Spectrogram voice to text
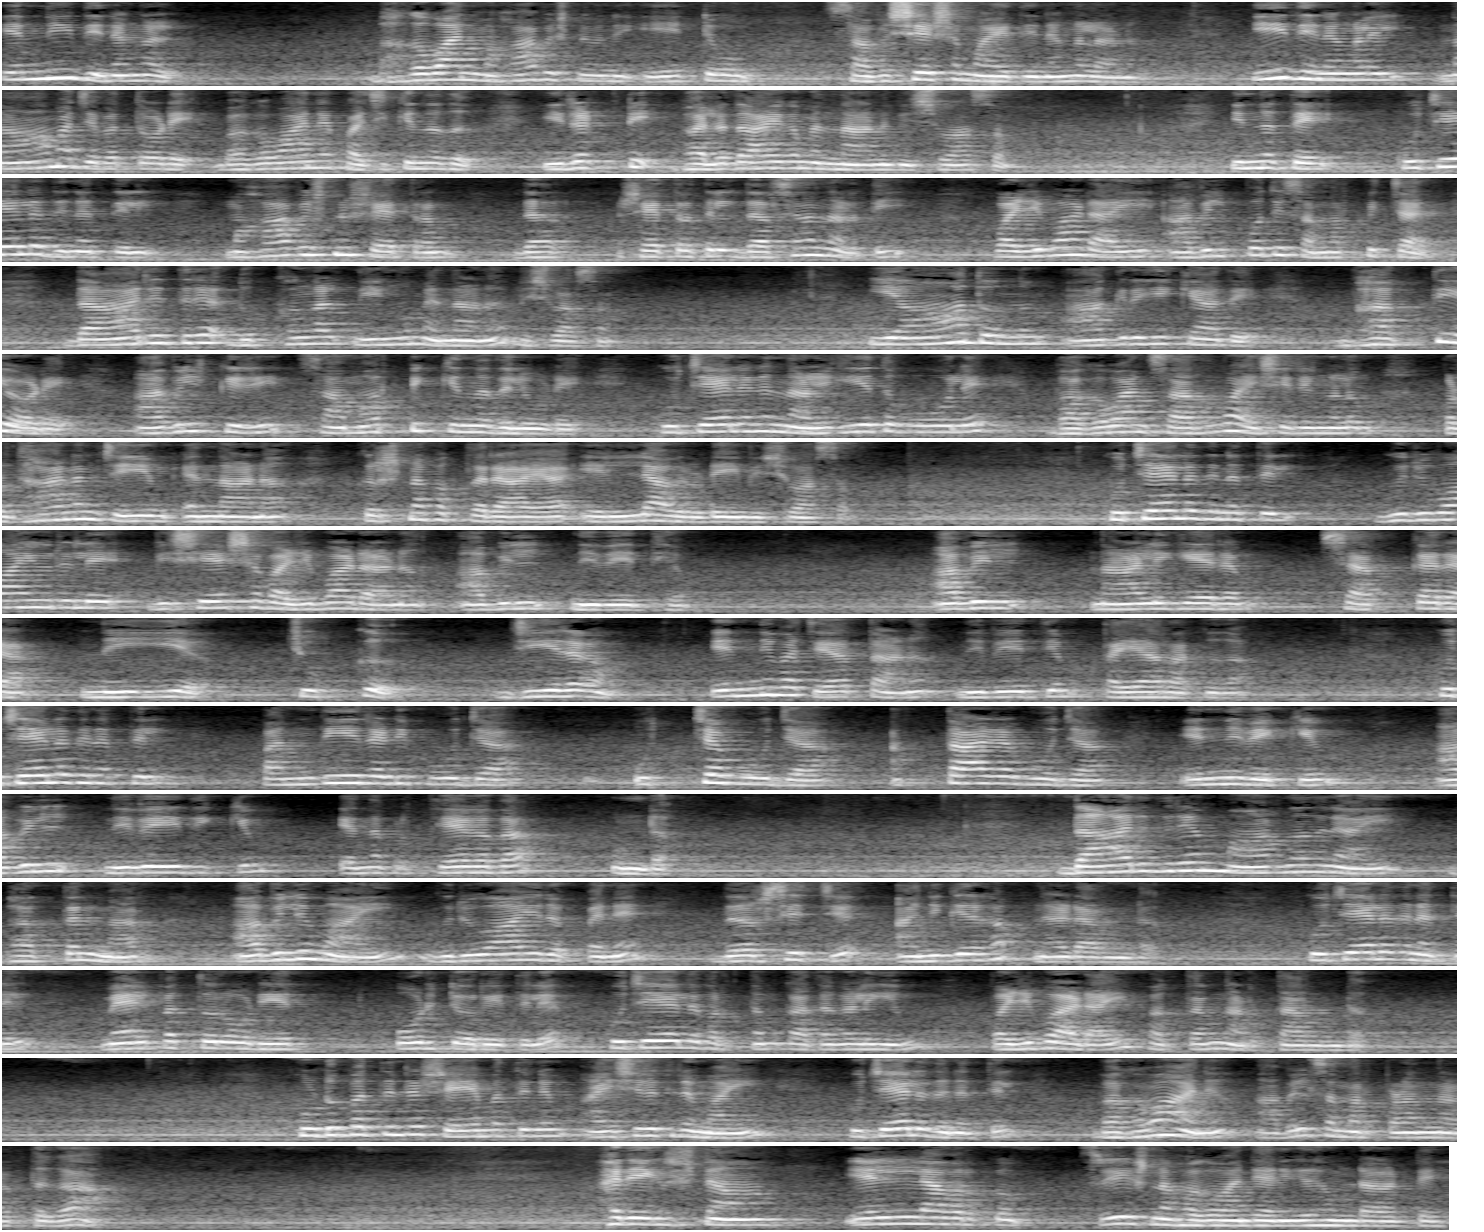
എന്നീ ദിനങ്ങൾ ഭഗവാൻ മഹാവിഷ്ണുവിന് ഏറ്റവും സവിശേഷമായ ദിനങ്ങളാണ്. ഈ ദിനങ്ങളിൽ നാമജപത്തോടെ ഭഗവാനെ ഭജിക്കുന്നത് ഇരട്ടി ഫലദായകമെന്നാണ് വിശ്വാസം. ഇന്നത്തെ കുചേല ദിനത്തിൽ മഹാവിഷ്ണു ക്ഷേത്രം ക്ഷേത്രത്തിൽ ദർശനം നടത്തി വഴിപാടായി അവിൽപ്പൊതി സമർപ്പിച്ചാൽ ദാരിദ്ര്യ ദുഃഖങ്ങൾ നീങ്ങുമെന്നാണ് വിശ്വാസം. യാതൊന്നും ആഗ്രഹിക്കാതെ ഭക്തിയോടെ അവിൽക്കിഴി സമർപ്പിക്കുന്നതിലൂടെ കുചേലന് നൽകിയതുപോലെ ഭഗവാൻ സർവ ഐശ്വര്യങ്ങളും പ്രദാനം ചെയ്യും എന്നാണ് കൃഷ്ണഭക്തരായ എല്ലാവരുടെയും വിശ്വാസം. കുചേല ദിനത്തിൽ ഗുരുവായൂരിലെ വിശേഷ വഴിപാടാണ് അവിൽ നിവേദ്യം. അവിൽ നാളികേരം ശർക്കര നെയ്യ് ചുക്ക് ജീരകം എന്നിവ ചേർത്താണ് നിവേദ്യം തയ്യാറാക്കുക. കുചേല ദിനത്തിൽ പന്തീരടി പൂജ ഉച്ചപൂജ അത്താഴപൂജ എന്നിവയ്ക്കും അവിൽ നിവേദിക്കും എന്ന പ്രത്യേകത ഉണ്ട്. ദാരിദ്ര്യം മാറുന്നതിനായി ഭക്തന്മാർ അവിലുമായി ഗുരുവായൂരപ്പനെ ദർശിച്ച് അനുഗ്രഹം നേടാറുണ്ട്. കുചേല ദിനത്തിൽ മേൽപ്പത്തൂർ ഓഡിയ ഓഡിറ്റോറിയത്തിൽ കുചേലവൃത്തം കഥകളിയും വഴിപാടായി ഭക്തർ നടത്താറുണ്ട്. കുടുംബത്തിന്റെ ക്ഷേമത്തിനും ഐശ്വര്യത്തിനുമായി കുചേല ദിനത്തിൽ ഭഗവാന് അവിൽ സമർപ്പണം നടത്തുക. ഹരേ കൃഷ്ണ. എല്ലാവർക്കും ശ്രീകൃഷ്ണ ഭഗവാന്റെ അനുഗ്രഹം ഉണ്ടാകട്ടെ.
